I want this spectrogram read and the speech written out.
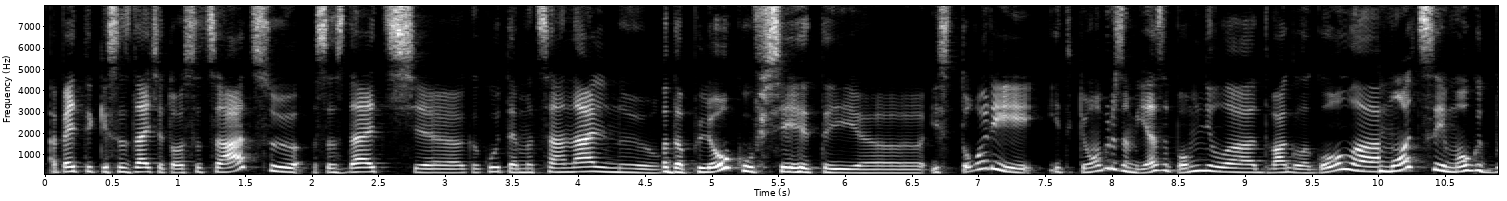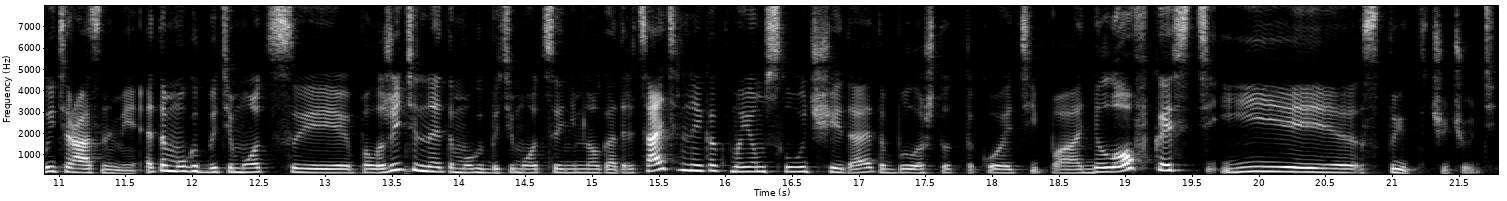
опять-таки создать эту ассоциацию, создать э, какую-то эмоциональную подоплеку всей этой э, истории, и таким образом я запомнила два глагола. Эмоции могут быть разными. Это могут быть эмоции положительные, это могут быть эмоции немного отрицательные, как в моем случае, да, это было что-то такое типа неловкость и стыд чуть-чуть.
